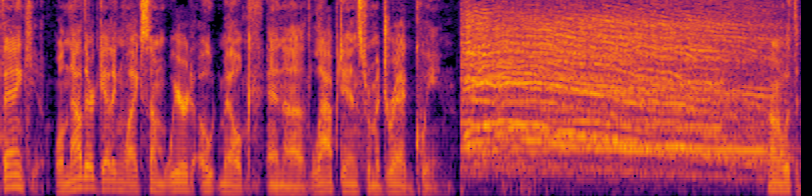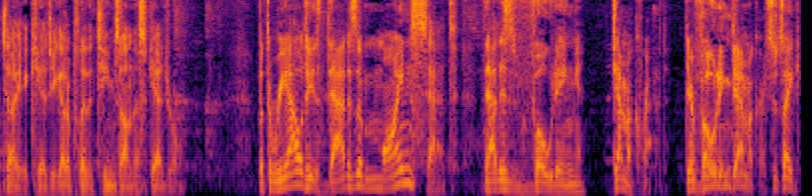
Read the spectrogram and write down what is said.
Thank you. Well, now they're getting like some weird oat milk and a lap dance from a drag queen. I don't know what to tell you, kids. You got to play the teams on the schedule. But the reality is that is a mindset that is voting Democrat. They're voting Democrats. It's like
